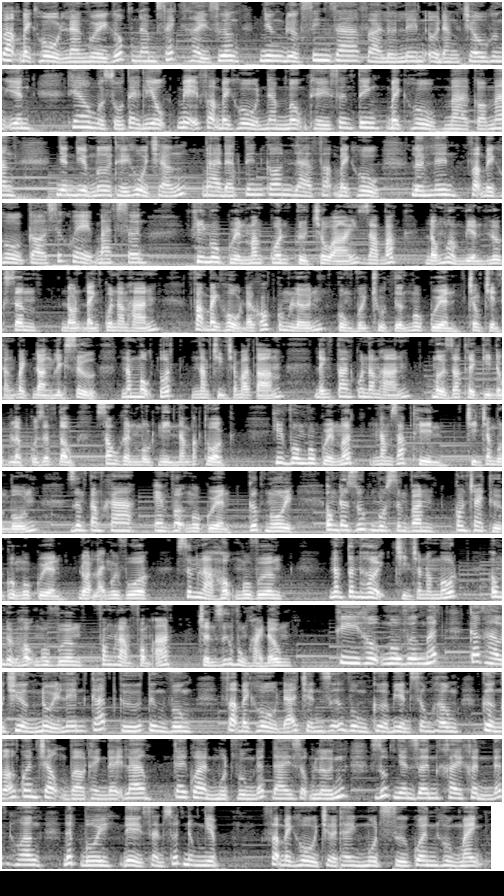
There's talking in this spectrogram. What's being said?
Phạm Bạch Hổ là người gốc Nam Sách, Hải Dương nhưng được sinh ra và lớn lên ở Đằng Châu, Hưng Yên. Theo một số tài liệu, mẹ Phạm Bạch Hổ nằm mộng thấy sơn tinh Bạch Hổ mà có mang. Nhân điểm mơ thấy hổ trắng, bà đặt tên con là Phạm Bạch Hổ. Lớn lên, Phạm Bạch Hổ có sức khỏe bạt sơn. Khi Ngô Quyền mang quân từ châu Ái ra Bắc, đóng ở miền Lương Sâm, đón đánh quân Nam Hán, Phạm Bạch Hổ đã góp công lớn cùng với chủ tướng Ngô Quyền trong chiến thắng Bạch Đằng lịch sử năm Mậu Tuất năm 938, đánh tan quân Nam Hán, mở ra thời kỳ độc lập của dân tộc sau gần 1.000 năm Bắc thuộc. Khi vua Ngô Quyền mất năm Giáp Thìn 944, Dương Tam Kha, em vợ Ngô Quyền, cướp ngôi. Ông đã giúp Ngô Sương Văn, con trai thứ của Ngô Quyền, đoạt lại ngôi vua, xưng là Hậu Ngô Vương. Năm Tân Hợi 951, ông được Hậu Ngô Vương phong làm phòng át, trấn giữ vùng Hải Đông, khi hậu Ngô Vương mất, các hào trưởng nổi lên cát cứ từng vùng. Phạm Bạch Hổ đã chấn giữ vùng cửa biển sông Hồng, cửa ngõ quan trọng vào thành Đại Lam, cai quản một vùng đất đai rộng lớn, giúp nhân dân khai khẩn đất hoang, đất bồi để sản xuất nông nghiệp. Phạm Bạch Hổ trở thành một sứ quân hùng mạnh.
